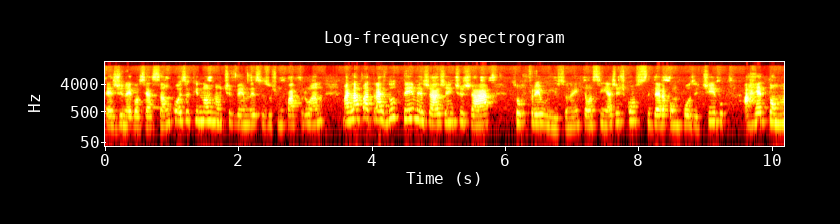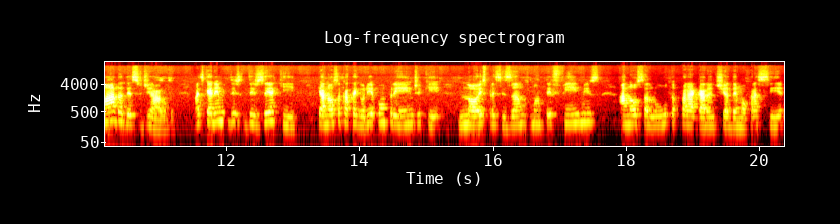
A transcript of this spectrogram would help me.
é, de negociação, coisa que nós não tivemos nesses últimos quatro anos, mas lá para trás do Temer já a gente já sofreu isso, né? Então, assim, a gente considera como positivo a retomada desse diálogo. Mas queremos dizer aqui que a nossa categoria compreende que nós precisamos manter firmes a nossa luta para garantir a democracia,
